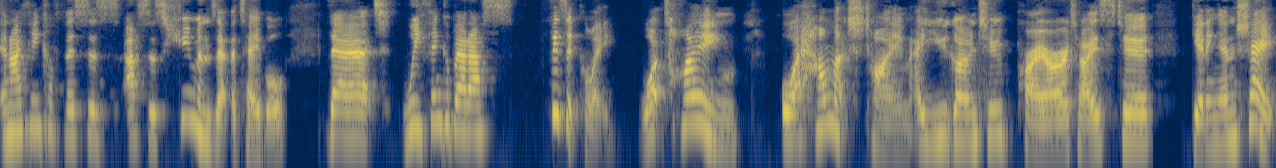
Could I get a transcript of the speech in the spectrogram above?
and I think of this as us as humans at the table, that we think about us physically. What time or how much time are you going to prioritize to getting in shape,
